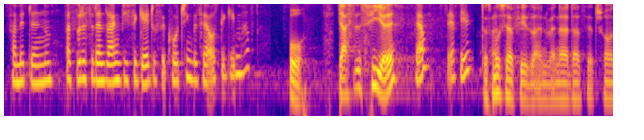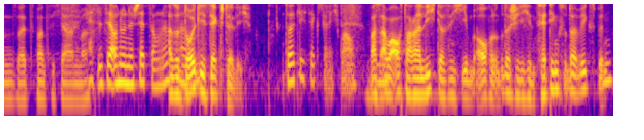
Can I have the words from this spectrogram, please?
vermitteln. ne? Was würdest du denn sagen, wie viel Geld du für Coaching bisher ausgegeben hast? Oh, das ist viel. Ja, sehr viel. Das muss ja viel sein, wenn er das jetzt schon seit 20 Jahren Ja, macht. Es ist ja auch nur eine Schätzung. Ne? Also deutlich sechsstellig. Deutlich sechsstellig, wow. Was aber auch daran liegt, dass ich eben auch in unterschiedlichen Settings unterwegs bin.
